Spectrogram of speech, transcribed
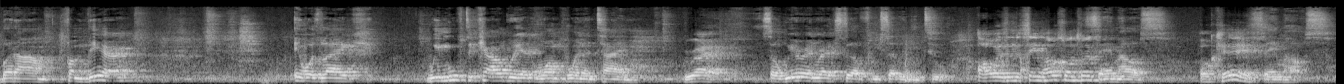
But um, from there, it was like we moved to Calgary at one point in time. Right. So we were in Rexdale from 72. Always in the same house, one twenty. Same house. Okay. Same house.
